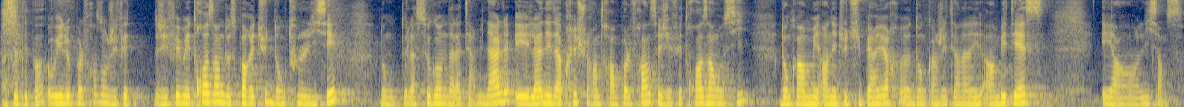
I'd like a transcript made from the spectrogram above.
À cette époque Oui, le Pôle France. Donc j'ai fait, j'ai fait mes trois ans de sport-études, donc tout le lycée, donc de la seconde à la terminale. Et l'année d'après, je suis rentrée en Pôle France et j'ai fait trois ans aussi, donc en, en études supérieures, euh, donc quand j'étais en, en, BTS et en licence.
